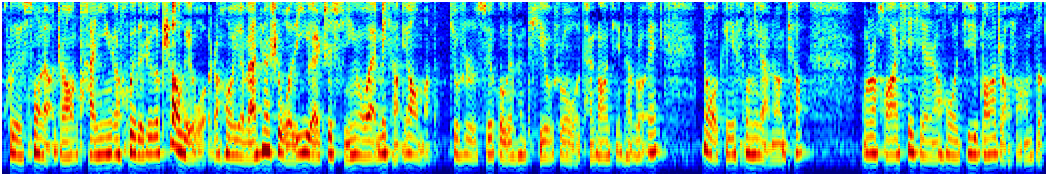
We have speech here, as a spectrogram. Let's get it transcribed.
会送两张他音乐会的这个票给我，然后也完全是我的意外之喜，因为我也没想要嘛，就是随口跟他提，我说我弹钢琴，他说，哎，那我可以送你两张票。我说好啊，谢谢。然后我继续帮他找房子。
